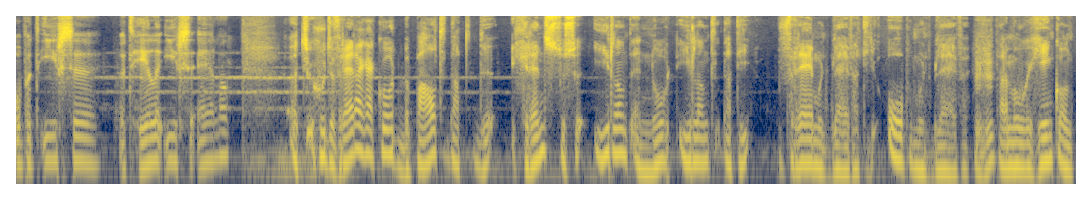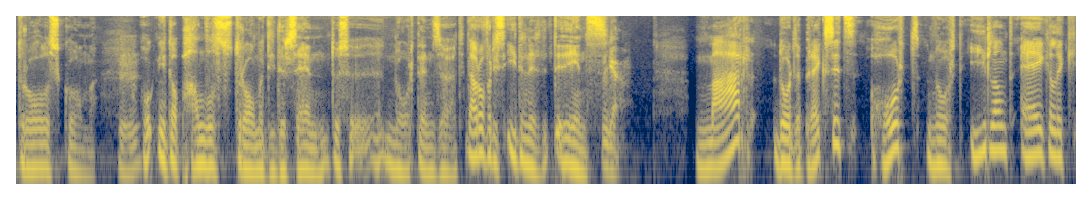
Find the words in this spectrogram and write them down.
Op het, Ierse, het hele Ierse eiland? Het Goede Vrijdagakkoord bepaalt dat de grens tussen Ierland en Noord-Ierland dat die vrij moet blijven, dat die open moet blijven. Mm -hmm. Daar mogen geen controles komen. Mm -hmm. Ook niet op handelsstromen die er zijn tussen Noord en Zuid. Daarover is iedereen het eens. Ja. Maar door de brexit hoort Noord-Ierland eigenlijk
